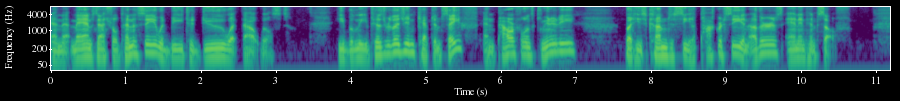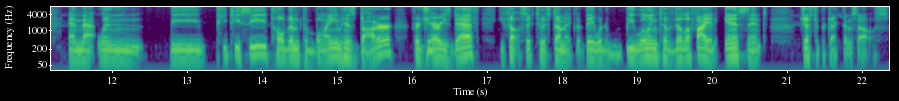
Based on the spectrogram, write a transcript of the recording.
and that man's natural tendency would be to do what thou willst. He believed his religion kept him safe and powerful in his community, but he's come to see hypocrisy in others and in himself. And that when the PTC told him to blame his daughter for Jerry's death, he felt sick to his stomach that they would be willing to vilify an innocent just to protect themselves.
